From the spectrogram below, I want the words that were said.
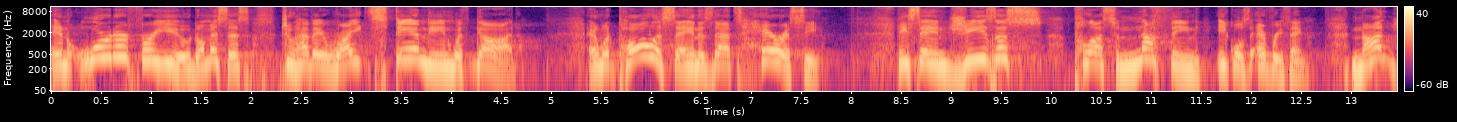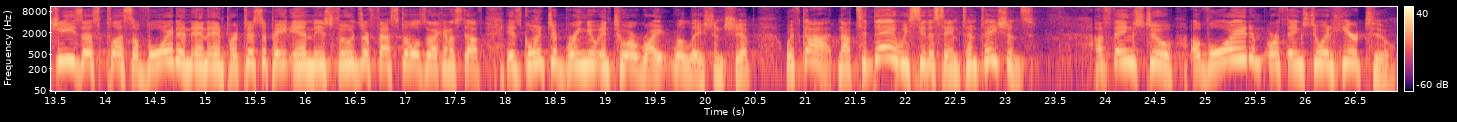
in order for you, don't miss this, to have a right standing with God. And what Paul is saying is that's heresy. He's saying Jesus plus nothing equals everything. Not Jesus plus avoid and, and, and participate in these foods or festivals or that kind of stuff is going to bring you into a right relationship with God. Now, today we see the same temptations of things to avoid or things to adhere to.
